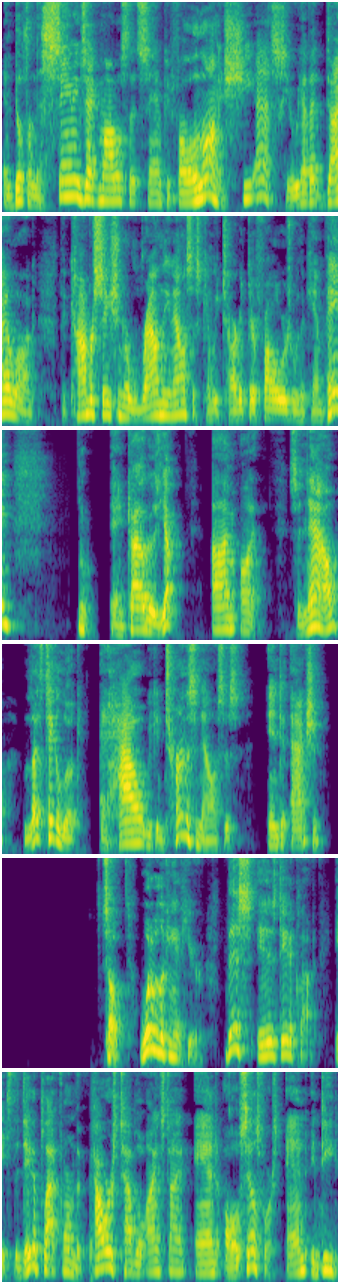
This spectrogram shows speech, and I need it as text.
and built on the same exact model so that Sam could follow along. And she asks, here we have that dialogue, the conversation around the analysis. Can we target their followers with a campaign? And Kyle goes, yep, I'm on it. So now let's take a look at how we can turn this analysis into action. So what are we looking at here? This is Data Cloud. It's the data platform that powers Tableau Einstein and all of Salesforce. And indeed,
